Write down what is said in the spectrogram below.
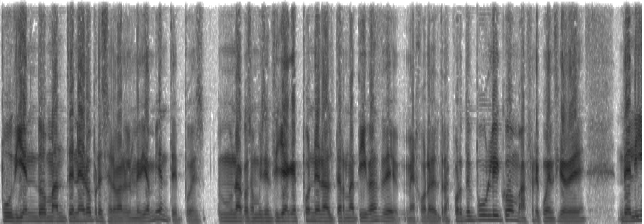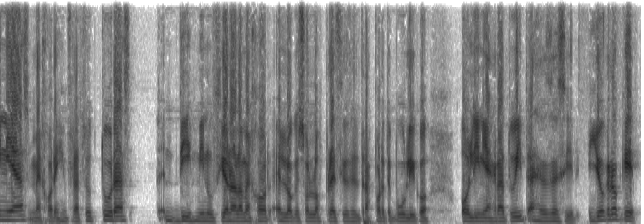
pudiendo mantener o preservar el medio ambiente? Pues una cosa muy sencilla que es poner alternativas de mejora del transporte público, más frecuencia de, de líneas, mejores infraestructuras, disminución a lo mejor en lo que son los precios del transporte público o líneas gratuitas. Es decir, yo creo que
